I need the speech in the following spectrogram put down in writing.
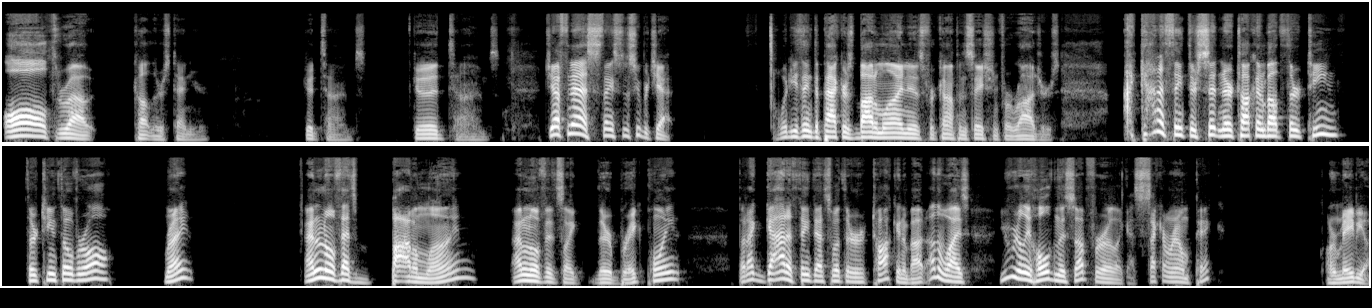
all throughout Cutler's tenure. Good times. Good times. Jeff Ness, thanks for the super chat. What do you think the Packers' bottom line is for compensation for Rodgers? I gotta think they're sitting there talking about 13th, 13th overall right? I don't know if that's bottom line. I don't know if it's like their break point, but I got to think that's what they're talking about. Otherwise, you really holding this up for like a second round pick or maybe a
